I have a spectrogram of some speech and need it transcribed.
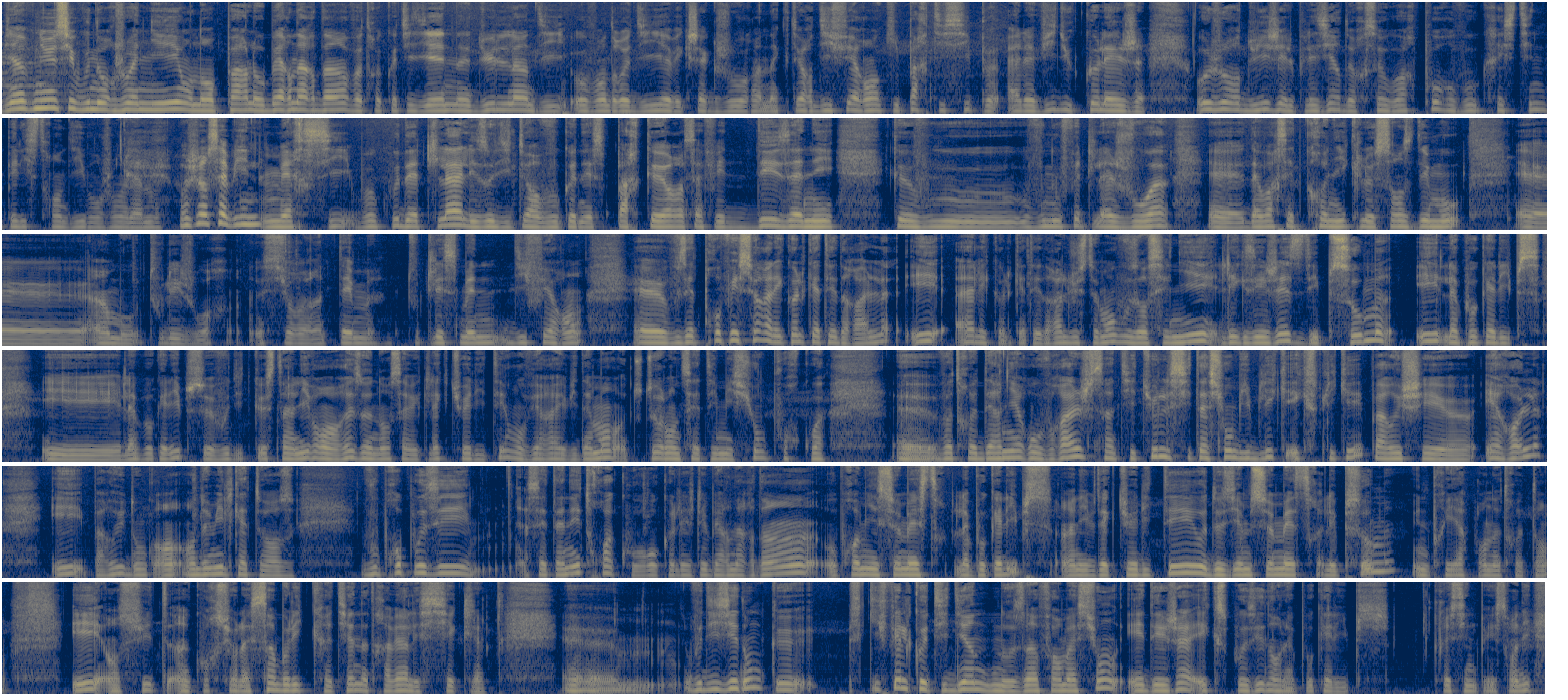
Bienvenue si vous nous rejoignez, on en parle au Bernardin, votre quotidienne du lundi au vendredi, avec chaque jour un acteur différent qui participe à la vie du collège. Aujourd'hui, j'ai le plaisir de recevoir pour vous Christine Pellistrandi. Bonjour madame. Bonjour Sabine. Merci beaucoup d'être là. Les auditeurs vous connaissent par cœur. Ça fait des années que vous, vous nous faites la joie euh, d'avoir cette chronique, le sens des mots. Euh, un mot tous les jours, sur un thème toutes les semaines différent. Euh, vous êtes professeur à l'école cathédrale et à l'école cathédrale, justement, vous enseignez l'exégèse des psaumes et l'Apocalypse. Et l'Apocalypse, vous dites que c'est un livre en résonance avec l'actualité. On verra évidemment tout au long de cette émission pourquoi. Euh, votre dernier ouvrage s'intitule Citation biblique expliquée, paru chez euh, Erol et paru donc en, en 2014. Vous proposez cette année trois cours au Collège des Bernardins. Au premier semestre, l'Apocalypse, un livre d'actualité. Au deuxième semestre, les psaumes, une prière pour notre temps. Et ensuite, un cours sur la symbolique chrétienne à travers les siècles. Euh, vous disiez donc que ce qui fait le quotidien de nos informations est déjà exposé dans l'Apocalypse. Christine Pellistrandi,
